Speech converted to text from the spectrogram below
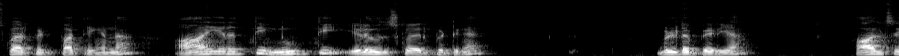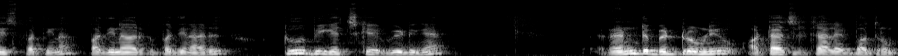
ஸ்கொயர் ஃபீட் பார்த்தீங்கன்னா ஆயிரத்தி நூற்றி எழுபது ஸ்கொயர் ஃபீட்டுங்க built up area hall size பார்த்தீங்கன்னா பதினாறுக்கு பதினாறு. டூ பிஹெச்கே வீடுங்க. ரெண்டு பெட்ரூம்லேயும் அட்டாச்சு டாய்லெட் பாத்ரூம்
